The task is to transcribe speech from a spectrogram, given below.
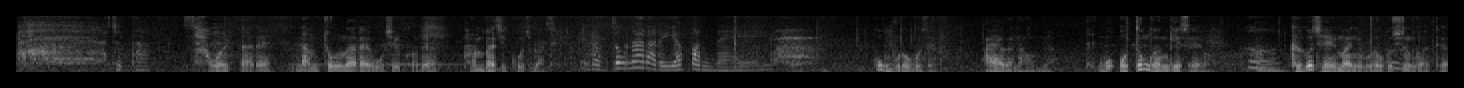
아, 좋다. 4월 달에 남쪽 나라에 오실 거면 반바지 입고 오지 마세요 남쪽 나라를 예뻤네. 꼭 물어보세요 아야가 나오면 뭐 어떤 관계세요? 어. 그거 제일 많이 물어보시는 것 같아요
